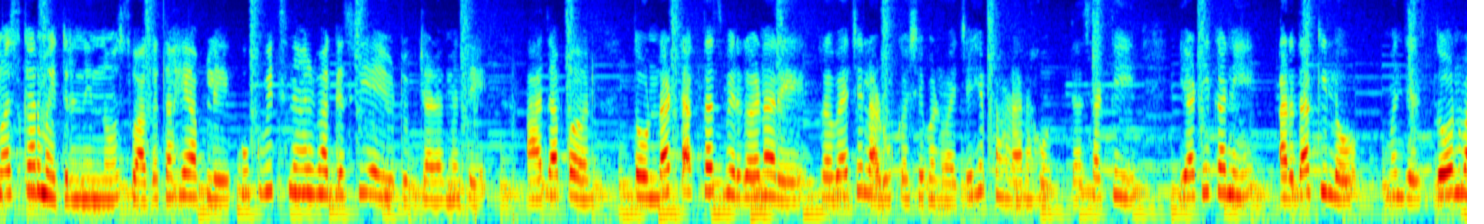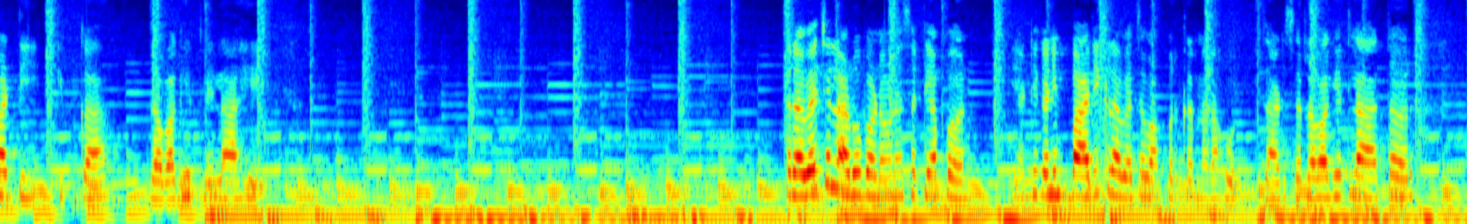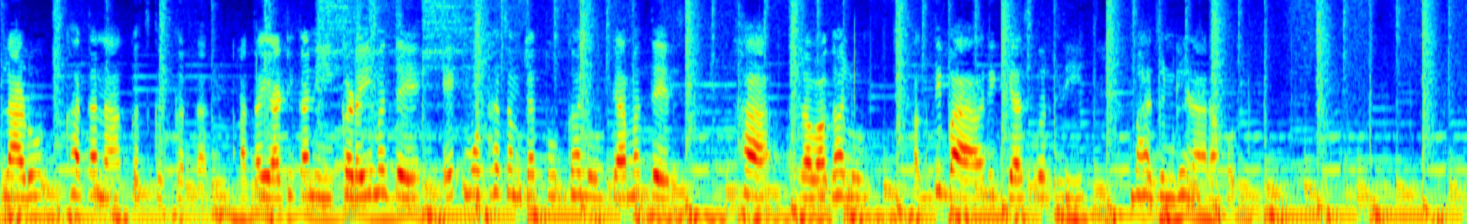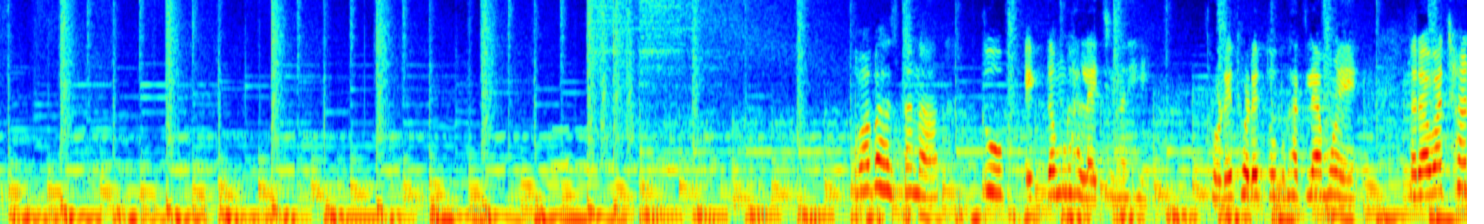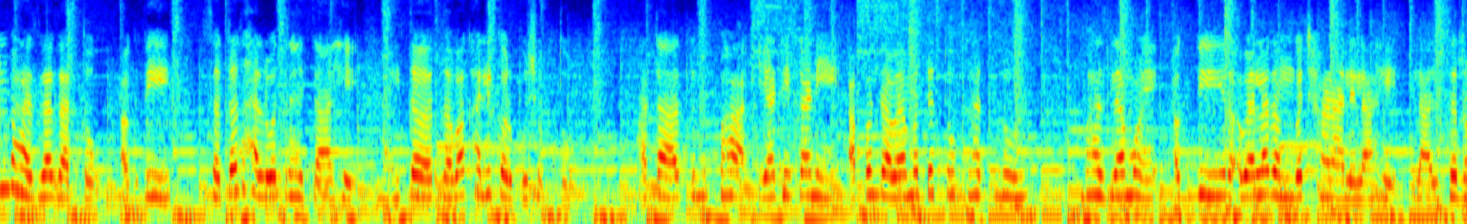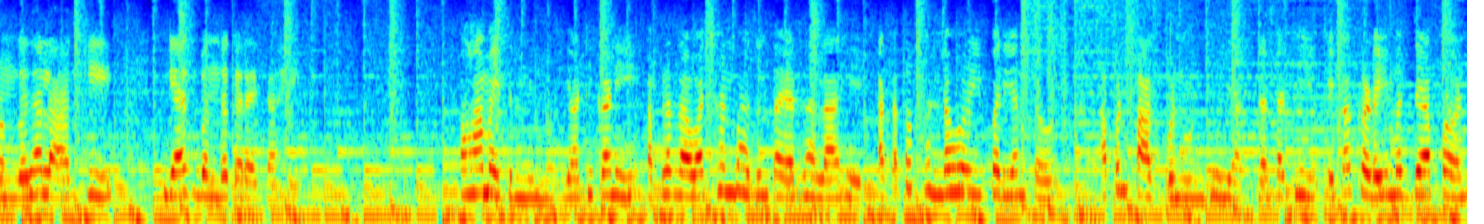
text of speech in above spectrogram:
नमस्कार मैत्रिणींनो स्वागत आहे आपले कुक विथ स्नेहल भाग्यश्री या यूट्यूब चॅनलमध्ये आज आपण तोंडात टाकताच विरघळणारे रव्याचे लाडू कसे बनवायचे हे पाहणार आहोत. त्यासाठी या ठिकाणी अर्धा किलो म्हणजेच दोन वाटी इतका रवा घेतलेला आहे. रव्याचे लाडू बनवण्यासाठी आपण या ठिकाणी बारीक रव्याचा वापर करणार आहोत. जाडसर रवा घेतला तर लाडू खाताना कचकच करतात. आता या ठिकाणी कढईमध्ये एक मोठा चमचा तूप घालून त्यामध्येच हा रवा घालून अगदी बारीक गॅसवरती भाजून घेणार आहोत. रवा भाजताना तूप एकदम घालायचे नाही. थोडे थोडे तूप घातल्यामुळे रवा छान भाजला जातो. अगदी सतत हलवत राहायचं आहे. नाहीतर रवा खाली करपू शकतो. आता तुम्ही पहा या ठिकाणी आपण रव्यामध्ये तूप घालून भाजल्यामुळे अगदी रव्याला रंग छान आलेला आहे. लालसर रंग झाला की गॅस बंद करायचा आहे. पहा मैत्रिणींनो या ठिकाणी आपला रवा छान भाजून तयार झाला आहे. आता तो थंड होईपर्यंत आपण पाक बनवून घेऊयात त्यासाठी एका कढईमध्ये आपण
